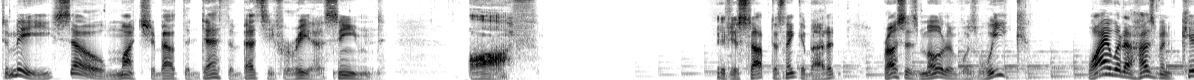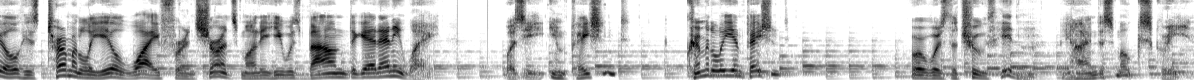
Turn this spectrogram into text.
To me, so much about the death of Betsy Faria seemed off. If you stop to think about it, Russ's motive was weak. Why would a husband kill his terminally ill wife for insurance money he was bound to get anyway? Was he impatient? Criminally impatient? Or was the truth hidden behind a smoke screen?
